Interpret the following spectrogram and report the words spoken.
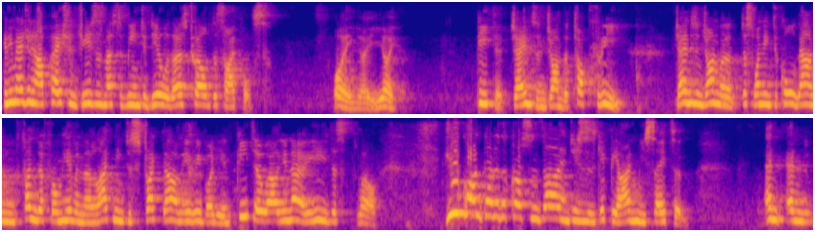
Can you imagine how patient Jesus must have been to deal with those 12 disciples? Oi, oi, oi. Peter, James, and John, the top three, James and John were just wanting to call down thunder from heaven and lightning to strike down everybody. And Peter, well, you know, he just, well, you can't go to the cross and die. And Jesus says, Get behind me, Satan. And, and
